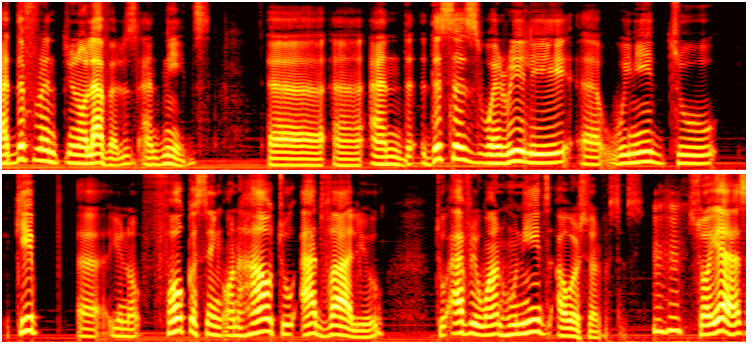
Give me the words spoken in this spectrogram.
at different you know levels and needs. Uh, uh, and this is where really uh, we need to keep uh, you know focusing on how to add value to everyone who needs our services Mhm. so yes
